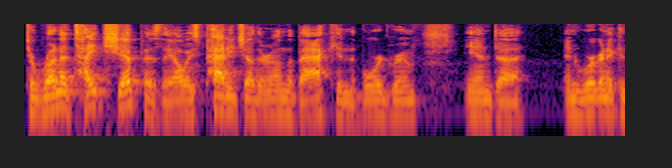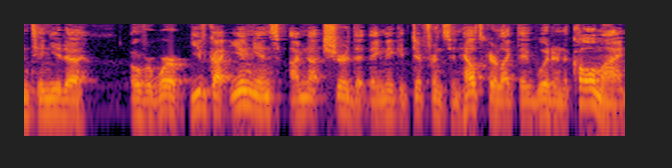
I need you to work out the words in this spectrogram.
to run a tight ship as they always pat each other on the back in the boardroom, and uh, and we're going to continue to overwork. You've got unions. I'm not sure that they make a difference in healthcare like they would in a coal mine.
